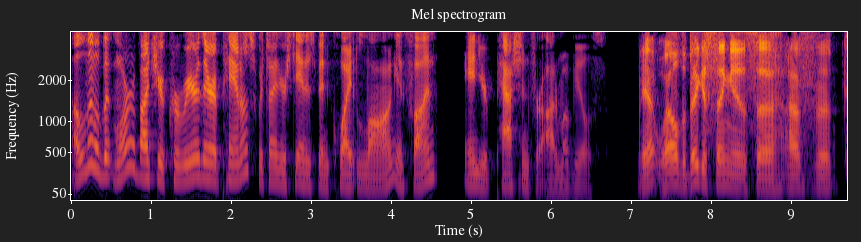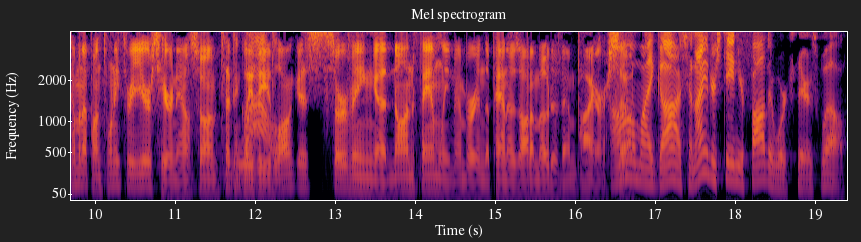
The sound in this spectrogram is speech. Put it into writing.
a little bit more about your career there at Panoz, which I understand has been quite long and fun, and your passion for automobiles? Yeah, well, the biggest thing is uh, I've uh, coming up on 23 years here now, so I'm technically wow. the longest serving uh, non-family member in the Panoz automotive empire. So. Oh my gosh! And I understand your father works there as well.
